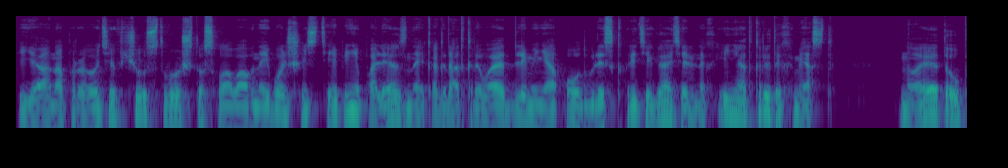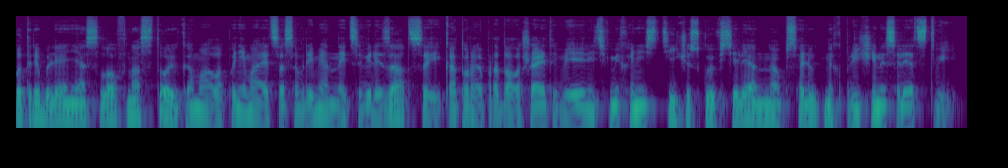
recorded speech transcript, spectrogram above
«Я, напротив, чувствую, что слова в наибольшей степени полезны, когда открывают для меня отблеск притягательных и неоткрытых мест. Но это употребление слов настолько мало понимается современной цивилизацией, которая продолжает верить в механистическую вселенную абсолютных причин и следствий,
